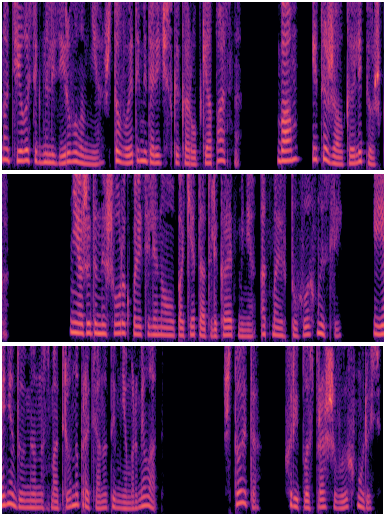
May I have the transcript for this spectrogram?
но тело сигнализировало мне, что в этой металлической коробке опасно. Бам, и ты жалкая лепешка. Неожиданный шорох полиэтиленового пакета отвлекает меня от моих тухлых мыслей, и я недоуменно смотрю на протянутый мне мармелад. «Что это?» — хрипло спрашиваю и хмурюсь.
